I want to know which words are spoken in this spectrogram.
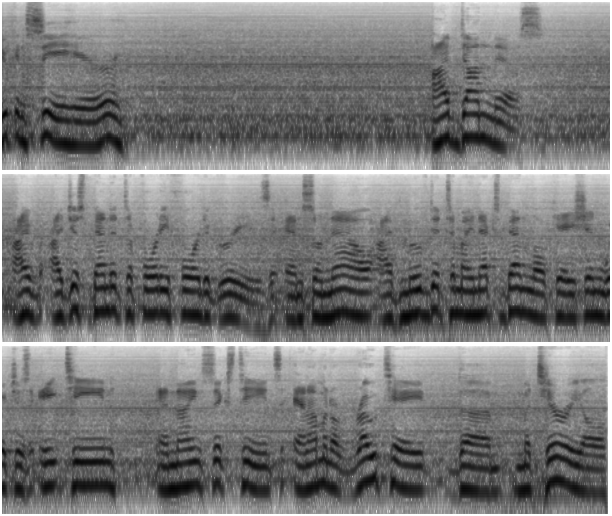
You can see here, I've done this I've I just bent it to 44 degrees. And so now I've moved it to my next bend location which is 18 and 9 16ths and I'm gonna rotate the material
